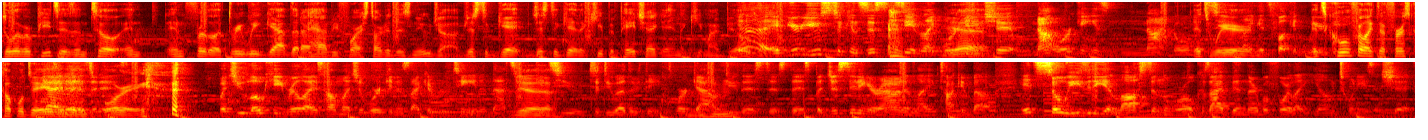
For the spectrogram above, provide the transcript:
deliver pizzas until and and for the three week gap that I had before I started this new job, just to get just to get a keep a paycheck and to keep my bills. Yeah, up. if you're used to consistency and like working Yeah. and shit, not working is not normal. It's weird. Like it's fucking weird. It's cool for like the first couple days, Yeah, and it then is, it's it boring. But you low key realize how much of working is like a routine, and that's what Yeah. Mm-hmm. gets you to do other things, work out, do this, this, this. But just sitting around and like talking about, it's so easy to get lost in the world because I've been there before, like young twenties and shit,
